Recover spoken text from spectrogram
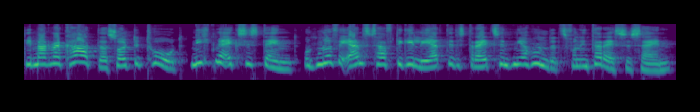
Die Magna Carta sollte tot, nicht mehr existent und nur für ernsthafte Gelehrte des 13. Jahrhunderts von Interesse sein.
